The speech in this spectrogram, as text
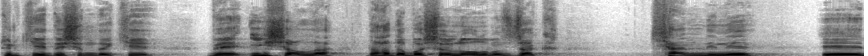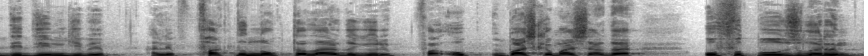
Türkiye dışındaki ve inşallah daha da başarılı olacak kendini e, dediğim gibi hani farklı noktalarda görüp fa- o başka maçlarda o futbolcuların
